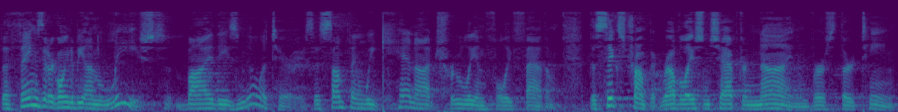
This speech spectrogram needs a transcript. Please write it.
The things that are going to be unleashed by these militaries is something we cannot truly and fully fathom. The sixth trumpet, Revelation chapter 9 and verse 13,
